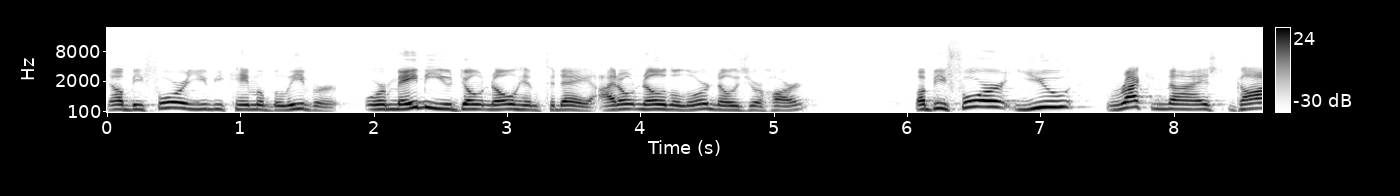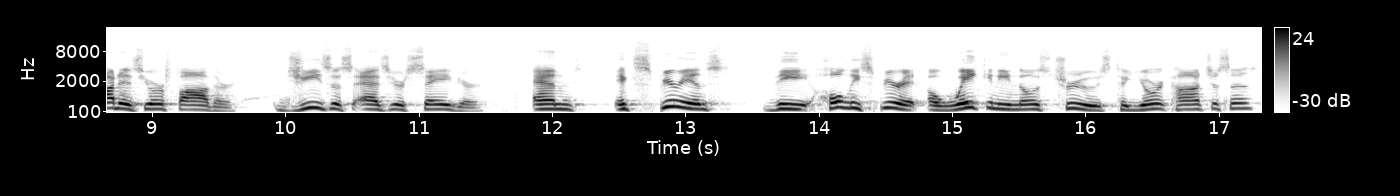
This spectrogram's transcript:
Now, before you became a believer, or maybe you don't know him today, I don't know, the Lord knows your heart. But before you recognized God as your Father, Jesus as your Savior, and experienced the Holy Spirit awakening those truths to your consciousness,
